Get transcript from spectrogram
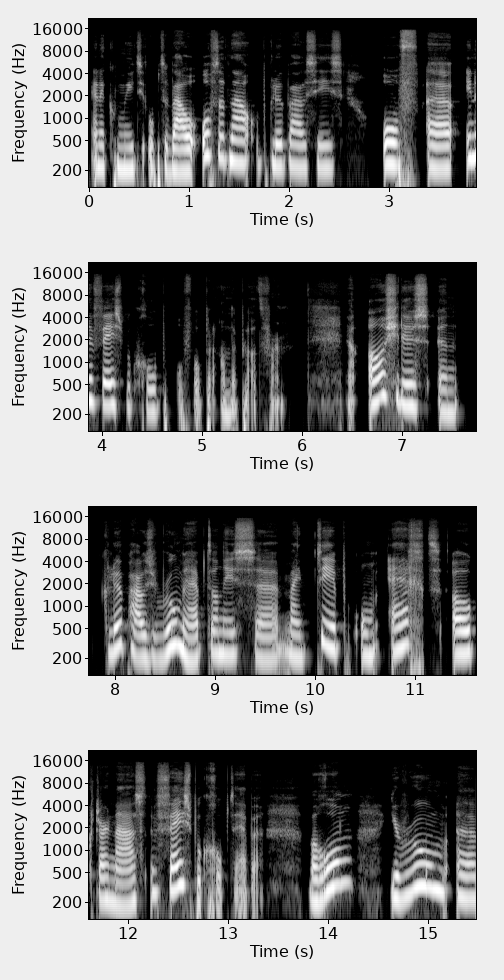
en een community op te bouwen. Of dat nou op Clubhouse is, of in een Facebookgroep of op een ander platform. Nou, als je dus een Clubhouse Room hebt, dan is uh, mijn tip om echt ook daarnaast een Facebookgroep te hebben. Waarom? Je room, uh,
